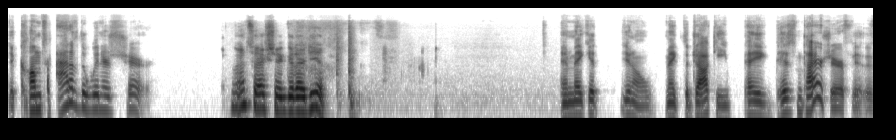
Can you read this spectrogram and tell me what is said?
that comes out of the winner's share. That's actually a good idea. And make it, you know, make the jockey pay his entire share if, if,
